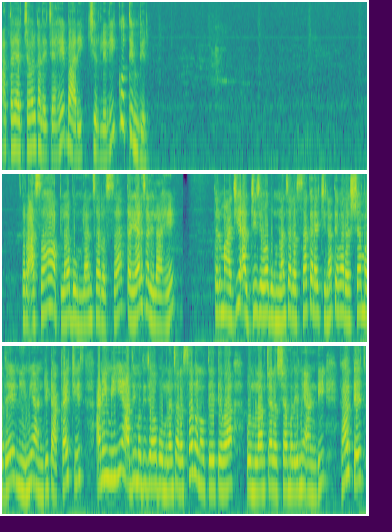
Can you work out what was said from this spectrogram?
आता याच्यावर घालायची आहे बारीक चिरलेली कोथिंबीर. तर असा हा आपला बोंबलांचा रस्सा तयार झालेला आहे. तर माझी आजी जेव्हा बोंबलांचा रस्सा करायची ना तेव्हा रश्श्यामध्ये नेहमी अंडी टाकायचीच. आणि मीही आधीमध्ये जेव्हा बोंबलांचा रस्सा बनवते तेव्हा बोंबलांच्या रश्श्यामध्ये मी अंडी घालतेच.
